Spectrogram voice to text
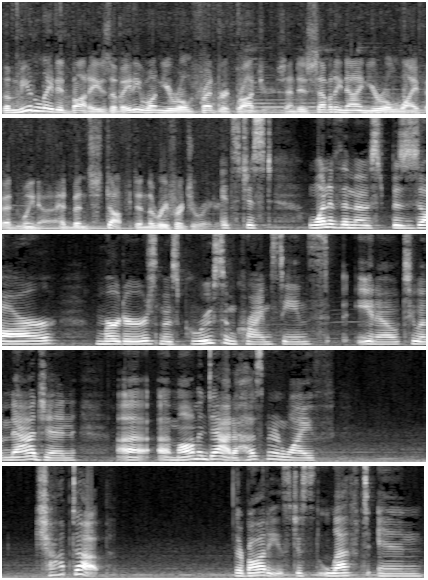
The mutilated bodies of 81 year old Frederick Rogers and his 79 year old wife Edwina had been stuffed in the refrigerator. It's just one of the most bizarre murders, most gruesome crime scenes, you know, to imagine a, a mom and dad, a husband and wife, chopped up, their bodies just left in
